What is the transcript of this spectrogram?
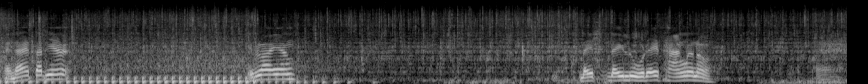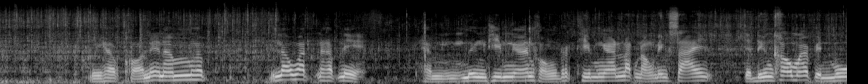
เห็นได้ตัดเนี่ย เรียบร้อยยัง ได้ได้รูได้ทางแล้วเนาะนี่ครับขอแนะนำครับวิลาวัดนะครับนี่แถมหนึ่งทีมงานของทีมงานลักหนองเลงซ้าย จะดึงเข้ามาเป็นมู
